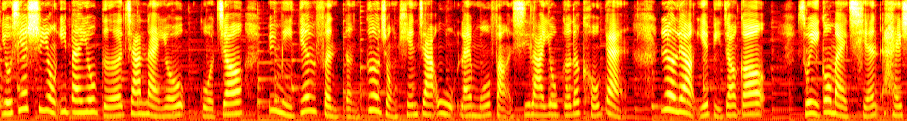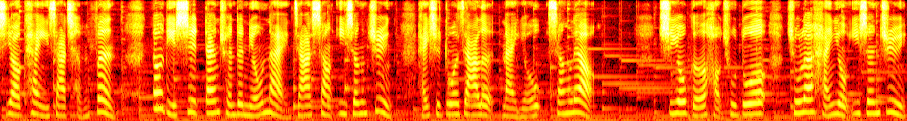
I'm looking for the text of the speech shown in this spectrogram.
有些是用一般优格加奶油、果胶、玉米淀粉等各种添加物来模仿希腊优格的口感，热量也比较高，所以购买前还是要看一下成分，到底是单纯的牛奶加上益生菌，还是多加了奶油、香料。吃优格好处多，除了含有益生菌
